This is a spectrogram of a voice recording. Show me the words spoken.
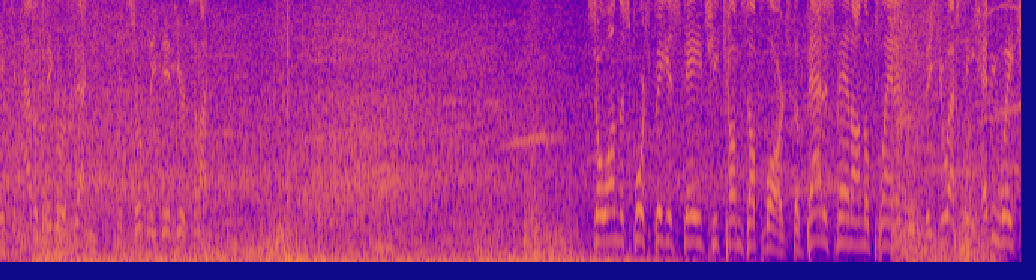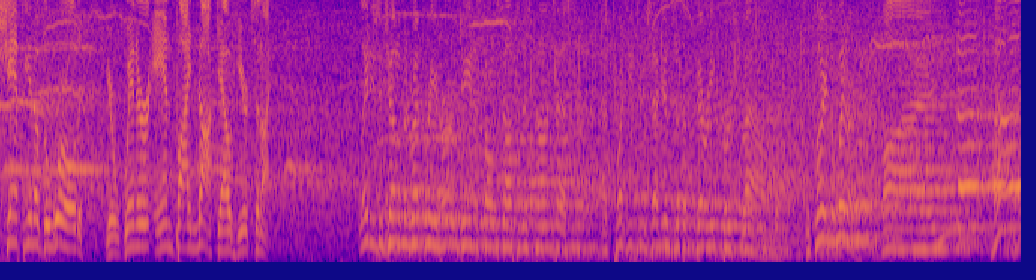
it can have a bigger effect. It certainly did here tonight. So on the sport's biggest stage, he comes up large. The baddest man on the planet, the UFC heavyweight champion of the world, your winner and by knockout here tonight. Ladies and gentlemen, referee Herb Dean has called a stop to this contest at 22 seconds of the very first round. Declaring the winner by knockout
